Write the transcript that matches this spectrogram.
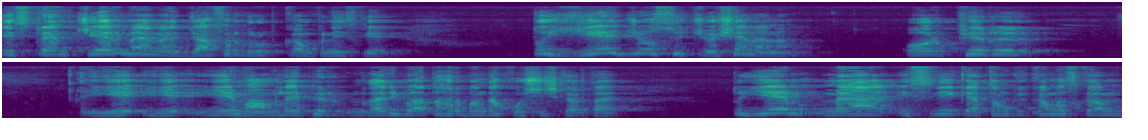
इस टाइम चेयरमैन है जाफ़र ग्रुप कंपनीज़ के। तो ये जो सिचुएशन है ना, और फिर ये ये ये मामले, फिर जारी बात हर बंदा कोशिश करता है। तो ये मैं इसलिए कहता हूँ कि कम अज़ कम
